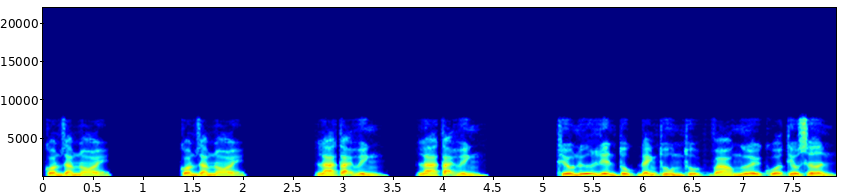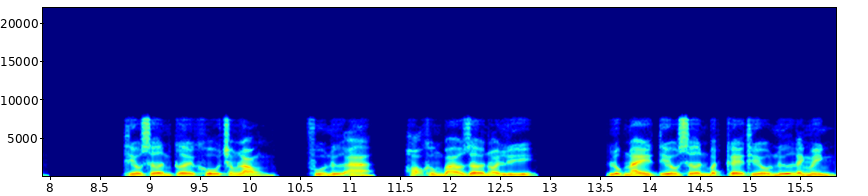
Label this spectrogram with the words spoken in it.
Còn dám nói, còn dám nói. Là tại huynh, là tại huynh. Thiếu nữ liên tục đánh thùn thụt vào người của tiêu sơn. Tiêu sơn cười khổ trong lòng, phụ nữ a, họ không bao giờ nói lý. Lúc này tiêu sơn bất kể thiếu nữ đánh mình.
